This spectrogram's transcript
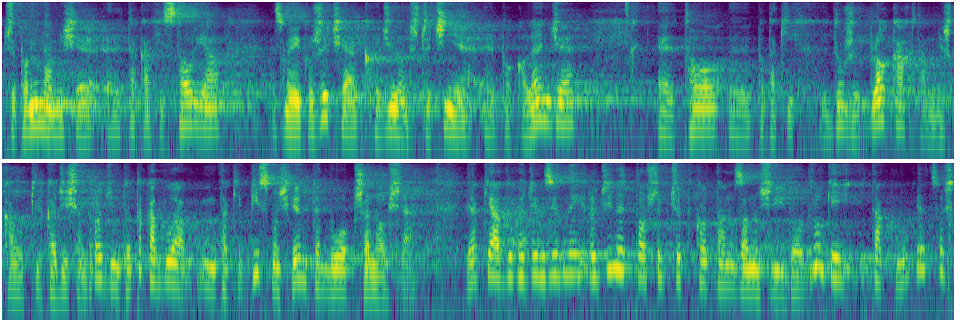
Przypomina mi się e, taka historia z mojego życia, jak chodziłem w Szczecinie e, po kolędzie, to e, po takich dużych blokach, tam mieszkało kilkadziesiąt rodzin, to taka była, takie Pismo Święte było przenośne. Jak ja wychodziłem z jednej rodziny, to szybciutko tam zanosili do drugiej i tak mówię, coś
